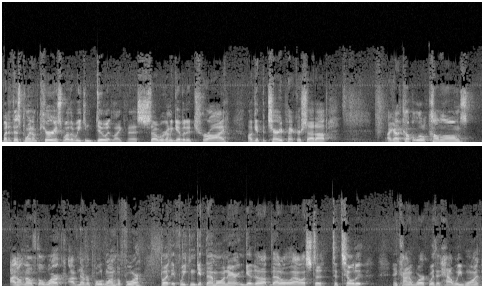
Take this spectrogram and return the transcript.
But at this point, I'm curious whether we can do it like this. So we're going to give it a try. I'll get the cherry picker set up. I got a couple little come alongs. I don't know if they'll work. I've never pulled one before. But if we can get them on there and get it up, that'll allow us to, to tilt it and kind of work with it how we want.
